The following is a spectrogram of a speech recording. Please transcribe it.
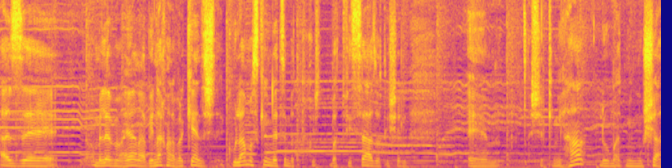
אז... אה... מלב מעיין, רבי נחמן, אבל כן, כולם עוסקים בעצם בתפיסה הזאת של של כמיהה לעומת מימושה.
